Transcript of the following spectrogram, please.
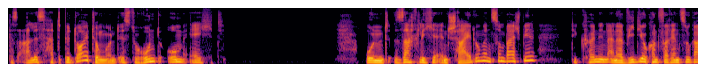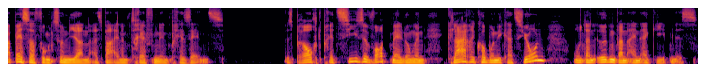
Das alles hat Bedeutung und ist rundum echt. Und sachliche Entscheidungen zum Beispiel, die können in einer Videokonferenz sogar besser funktionieren als bei einem Treffen in Präsenz. Es braucht präzise Wortmeldungen, klare Kommunikation und dann irgendwann ein Ergebnis.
